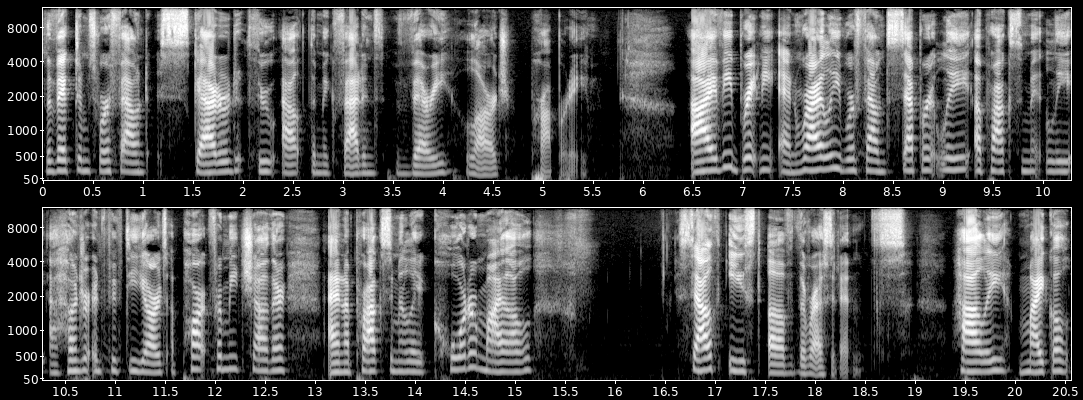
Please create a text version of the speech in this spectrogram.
The victims were found scattered throughout the McFadden's very large property. Ivy, Brittany, and Riley were found separately, approximately 150 yards apart from each other and approximately a quarter mile southeast of the residence. Holly, Michael,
